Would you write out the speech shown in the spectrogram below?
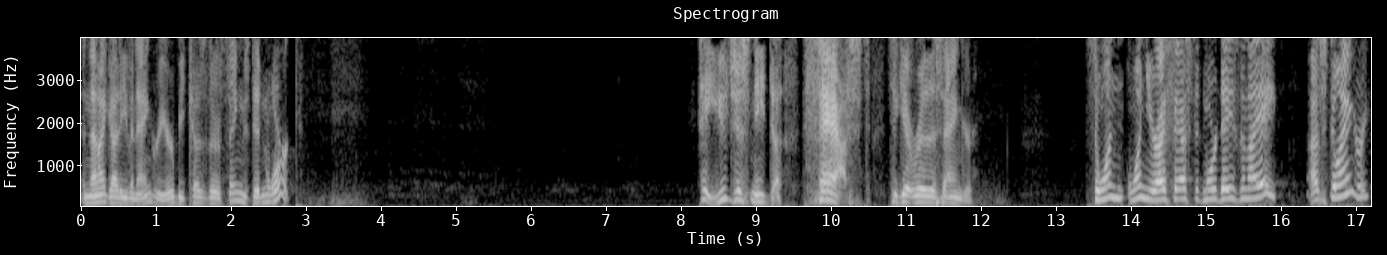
And then I got even angrier because their things didn't work. Hey, you just need to fast to get rid of this anger. So one one year I fasted more days than I ate. I was still angry.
